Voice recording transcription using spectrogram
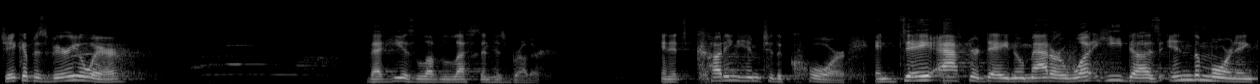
Jacob is very aware that he is loved less than his brother. And it's cutting him to the core. And day after day, no matter what he does in the morning,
